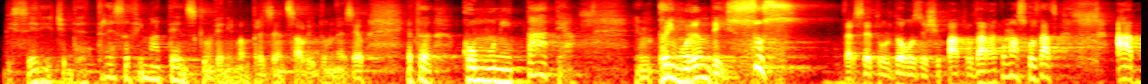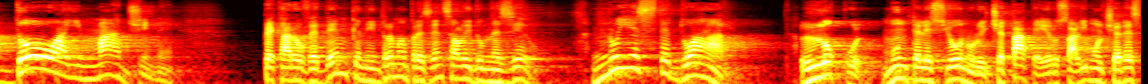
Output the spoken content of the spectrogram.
bisericii. De trebuie să fim atenți când venim în prezența lui Dumnezeu. Iată, comunitatea, în primul rând de Isus, versetul 24. Dar acum ascultați, a doua imagine pe care o vedem când intrăm în prezența lui Dumnezeu nu este doar locul, muntele Sionului, cetatea, Ierusalimul Ceresc,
